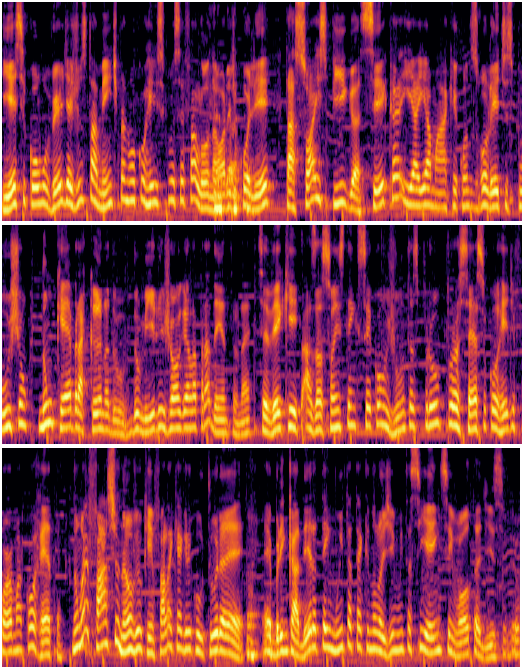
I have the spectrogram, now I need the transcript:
E esse colmo verde é justamente para não ocorrer isso que você falou. Na hora de colher, tá só a espiga seca e aí a máquina, quando os roletes puxam, não quebra a cana do, do milho e joga ela para dentro, né? Você vê que as ações têm que ser conjuntas para o processo correr de forma correta. Não é fácil fácil não, viu? Quem fala que agricultura é, é brincadeira tem muita tecnologia, muita ciência em volta disso, viu?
